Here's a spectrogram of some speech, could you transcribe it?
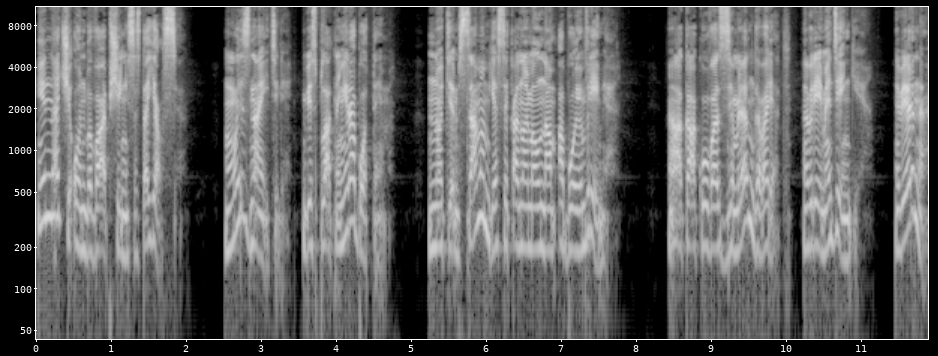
Иначе он бы вообще не состоялся. Мы, знаете ли, бесплатно не работаем. Но тем самым я сэкономил нам обоим время. А как у вас, землян, говорят, время – деньги. Верно?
